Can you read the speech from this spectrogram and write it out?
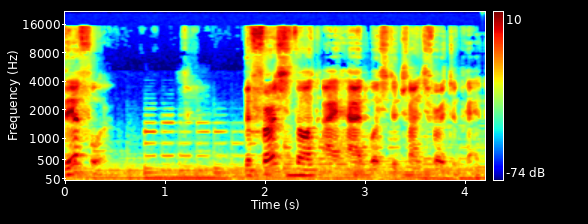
Therefore, the first thought I had was to transfer to Penn,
